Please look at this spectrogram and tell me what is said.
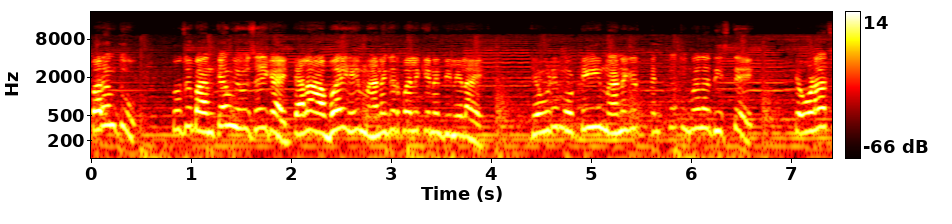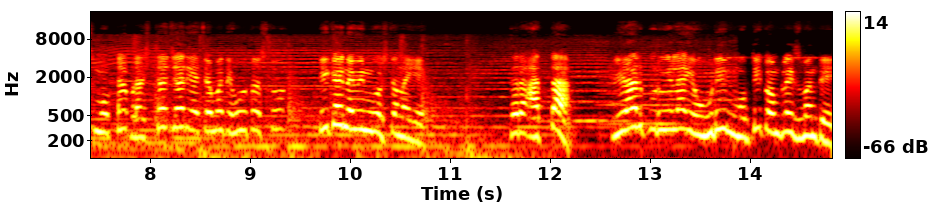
परंतु तो जो बांधकाम व्यावसायिक आहे त्याला अभय हे महानगरपालिकेने दिलेला आहे. जेवढी मोठी महानगरपालिका तुम्हाला दिसते तेवढाच मोठा भ्रष्टाचार याच्यामध्ये होत असतो. ही काही नवीन गोष्ट नाहीये. तर आता विरार पूर्वीला एवढी मोठी कॉम्प्लेक्स बनते.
